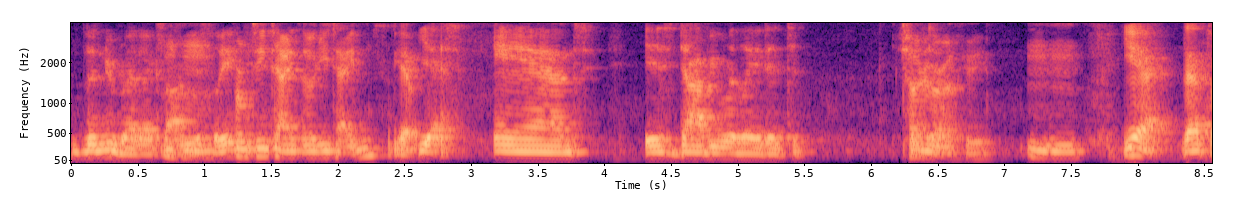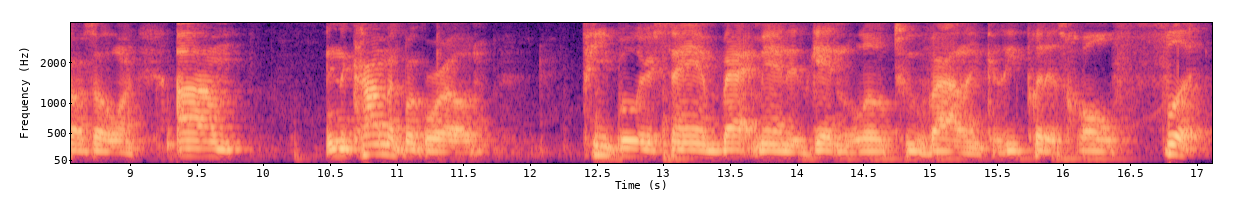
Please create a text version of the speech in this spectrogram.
the new Red X, obviously. From Teen Titans, OG Titans. Yep. yes, and is Dabi related to Todoroki. Yeah, that's also one. Um, in the comic book world, people are saying Batman is getting a little too violent because he put his whole foot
